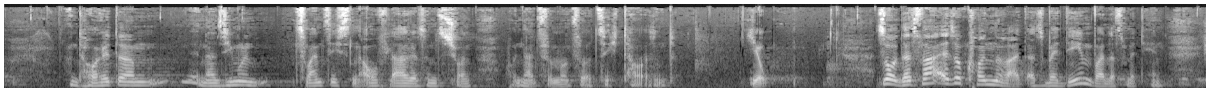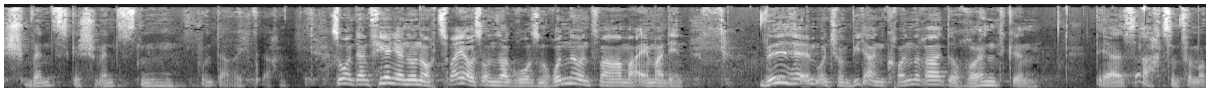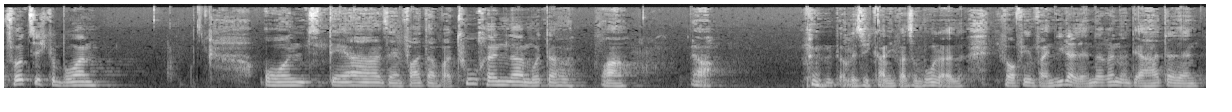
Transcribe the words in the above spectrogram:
und heute in der 27. Auflage sind es schon 145.000. Jo. So, das war also Konrad. Also bei dem war das mit den schwänz, geschwänzten Unterrichtssachen. So, und dann fehlen ja nur noch zwei aus unserer großen Runde. Und zwar haben wir einmal den Wilhelm und schon wieder einen Konrad Röntgen. Der ist 1845 geboren. Und der, sein Vater war Tuchhändler, Mutter war, ja, da weiß ich gar nicht, was er wurde. Also, die war auf jeden Fall Niederländerin und der hatte dann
